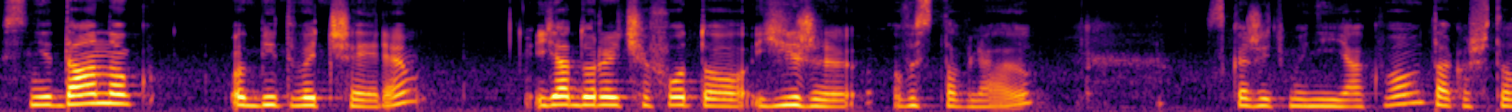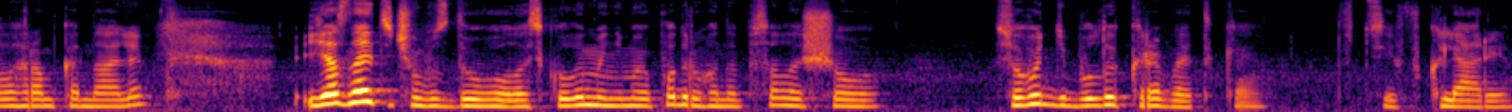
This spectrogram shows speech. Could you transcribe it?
Сніданок, обід, вечеря. Я, до речі, фото їжі виставляю. Скажіть мені, як вам, також в телеграм-каналі. Я знаєте, чому здивувалась, коли мені моя подруга написала, що сьогодні були креветки в цій в клярі.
